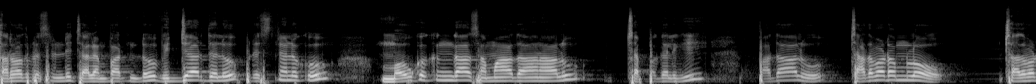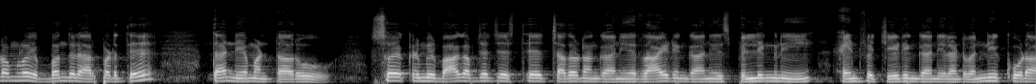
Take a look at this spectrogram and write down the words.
తర్వాత ప్రశ్న అండి చాలా ఇంపార్టెంట్ విద్యార్థులు ప్రశ్నలకు మౌఖికంగా సమాధానాలు చెప్పగలిగి పదాలు చదవడంలో చదవడంలో ఇబ్బందులు ఏర్పడితే దాన్ని ఏమంటారు? సో ఇక్కడ మీరు బాగా అబ్జర్వ్ చేస్తే చదవడం కానీ రాయడం కానీ స్పెల్లింగ్ని ఐడెంటిఫై చేయడం కానీ ఇలాంటివన్నీ కూడా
